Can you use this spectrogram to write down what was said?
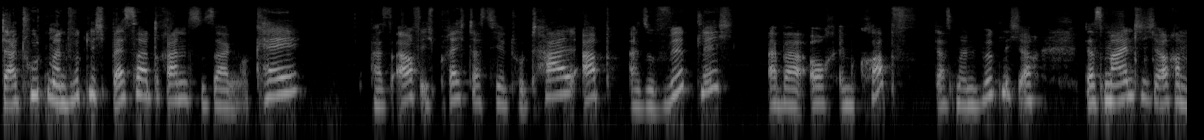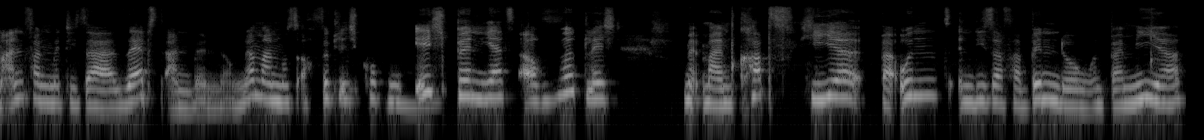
da tut man wirklich besser dran zu sagen, okay, pass auf, ich breche das hier total ab. Also wirklich, aber auch im Kopf, dass man wirklich auch, das meinte ich auch am Anfang mit dieser Selbstanbindung. Ne? Man muss auch wirklich gucken, mhm. ich bin jetzt auch wirklich mit meinem Kopf hier bei uns in dieser Verbindung und bei mir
